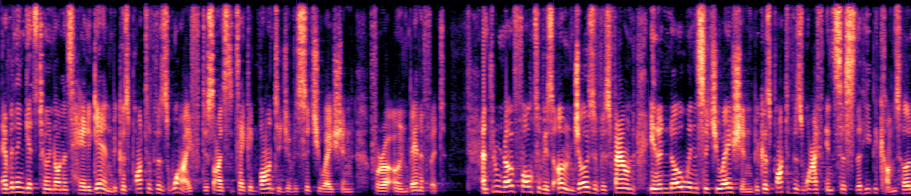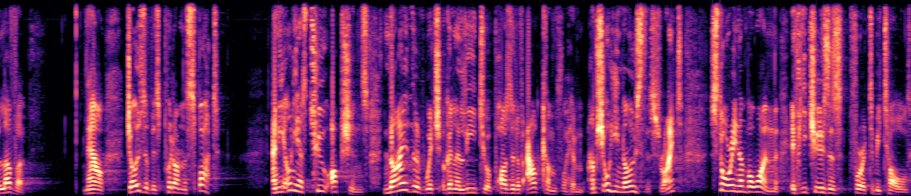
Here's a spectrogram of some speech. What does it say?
everything gets turned on its head again because Potiphar's wife decides to take advantage of his situation for her own benefit. And through no fault of his own, Joseph is found in a no win situation because Potiphar's wife insists that he becomes her lover. Now, Joseph is put on the spot. And he only has two options, neither of which are going to lead to a positive outcome for him. I'm sure he knows this, right? Story number one, if he chooses for it to be told,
